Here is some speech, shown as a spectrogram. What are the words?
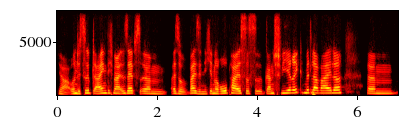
ja, und es gibt eigentlich mal selbst, ähm, also weiß ich nicht, in Europa ist es äh, ganz schwierig mittlerweile. Ähm,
